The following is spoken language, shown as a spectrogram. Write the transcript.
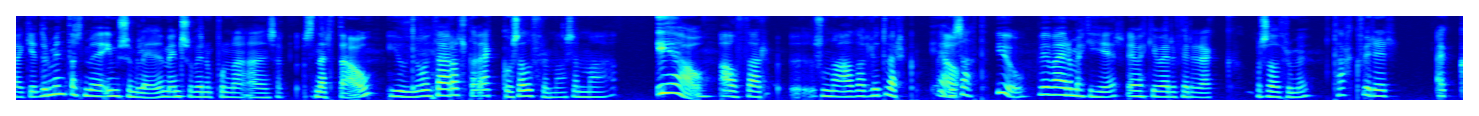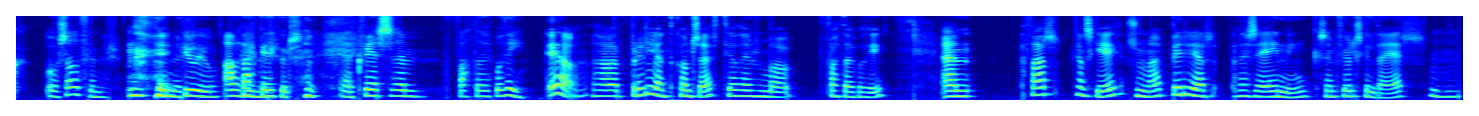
Það getur myndast með ýmsum leiðum eins og við erum búin að snerta á. jú, jú, en það er alltaf egg og sáðfruma sem að Já, á þar uh, svona aðal hlutverk, ekki satt jú, við værum ekki hér ef ekki væri fyrir egg og sáðfrumu. Takk fyrir egg og heimur, Jú, jú, þakka ykkur. eða hver sem fattaði upp á því Já, það var brilljant konsept hjá þeim sem að fatta upp á því. En þar kannski svona byrjar þessi eining sem fjölskylda er mm -hmm.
